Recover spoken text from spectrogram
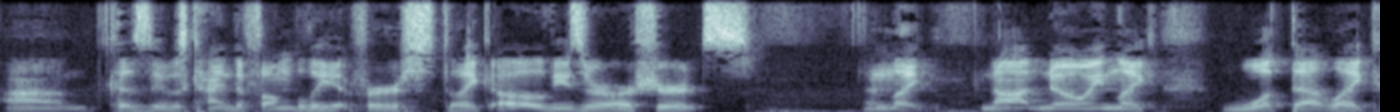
because it was kind of fumbly at first. Like, oh, these are our shirts, and like not knowing like what that like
